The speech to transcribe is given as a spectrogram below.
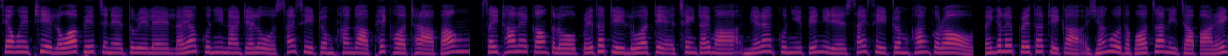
ဆရာဝန်ဖြစ်လောအပေးခြင်းတဲ့သူတွေလည်းလာရောက်ကူညီနိုင်တယ်လို့ဆိုင်းစီတွမ်ခန်းကဖိတ်ခေါ်ထားတာပေါ့စိတ်ထားလဲကောင်းတယ်လို့ပြည်သက်တွေလိုအပ်တဲ့အချိန်တိုင်းမှာအများရန်ကူညီပေးနေတဲ့ဆိုင်းစီတွမ်ခန်းကတော့မင်္ဂလာပြည်သက်တွေကအရန်ကိုသဘောကျနေကြပါတယ်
